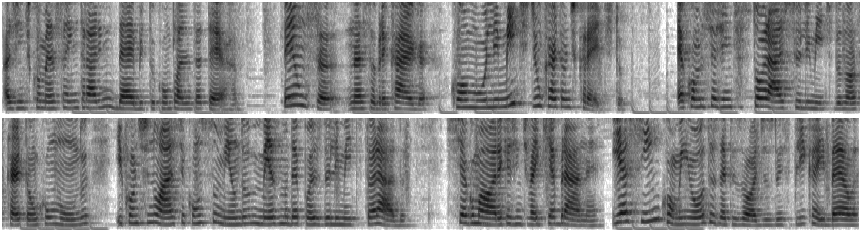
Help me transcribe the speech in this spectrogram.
a gente começa a entrar em débito com o planeta Terra. Pensa na sobrecarga como o limite de um cartão de crédito. É como se a gente estourasse o limite do nosso cartão com o mundo e continuasse consumindo mesmo depois do limite estourado chega uma hora que a gente vai quebrar, né? E assim como em outros episódios do Explica aí Bela,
